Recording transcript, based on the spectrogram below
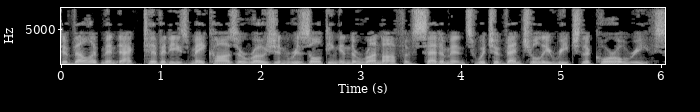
Development activities may cause erosion resulting in the runoff of sediments which eventually reach the coral reefs.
